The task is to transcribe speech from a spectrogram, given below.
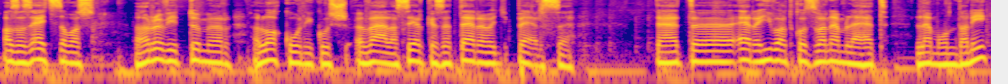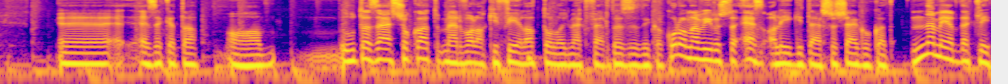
az, az egyszavas rövid, tömör, lakonikus válasz érkezett erre, hogy persze. Tehát erre hivatkozva nem lehet lemondani ezeket a, a utazásokat, mert valaki fél attól, hogy megfertőződik a koronavírus, ez a légitársaságokat nem érdekli,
